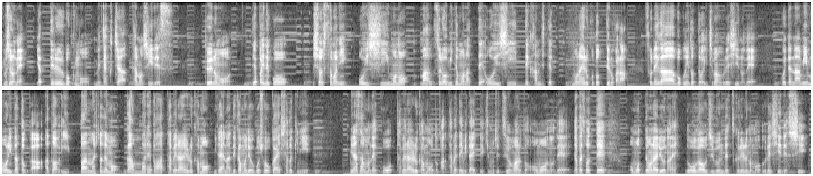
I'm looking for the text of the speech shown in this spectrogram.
むしろね、やってる僕もめちゃくちゃ楽しいです。というのも、やっぱりね、こう、視聴者様に美味しいもの、まあ、それを見てもらって美味しいって感じてもらえることっていうのかな。それが僕にとっては一番嬉しいので、こういった並盛りだとか、あとは一般の人でも頑張れば食べられるかも、みたいなデカ盛りをご紹介した時に、皆さんもね、こう、食べられるかもとか、食べてみたいっていう気持ち強まると思うので、やっぱりそうやって思ってもらえるようなね、動画を自分で作れるのも嬉しいですし、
